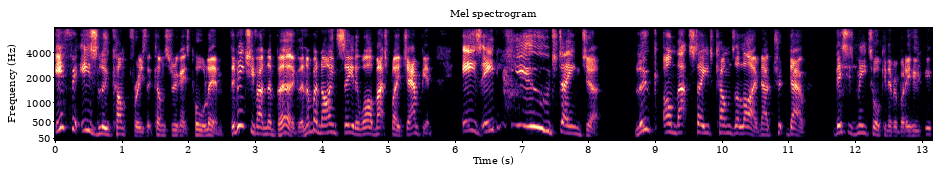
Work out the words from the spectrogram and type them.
if it is Luke Humphries that comes through against Paul Lim, Dimitri Van den Bergh, the number nine seed and world match play champion, is in huge danger. Luke on that stage comes alive. Now, tr- now this is me talking, everybody. Who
